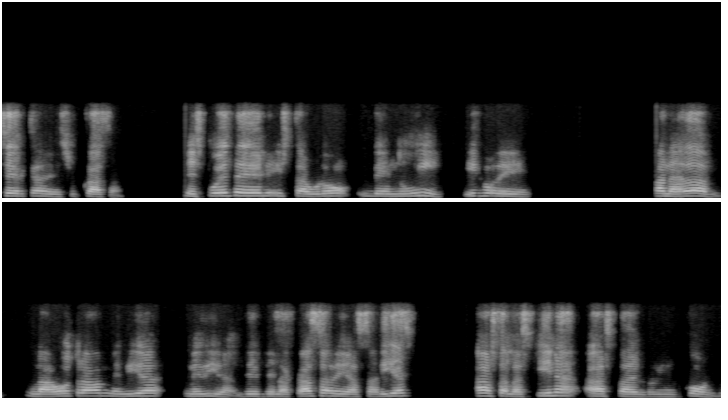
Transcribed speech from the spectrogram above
cerca de su casa. Después de él instauró Benuí, hijo de Anadab, la otra medida, medida desde la casa de Azarías hasta la esquina, hasta el rincón.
